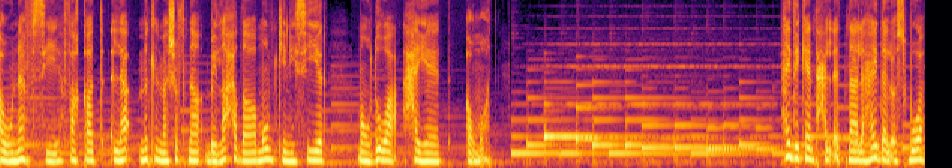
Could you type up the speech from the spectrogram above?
أو نفسي فقط. لا مثل ما شفنا بلحظة ممكن يصير موضوع حياة أو موت. هيدي كانت حلقتنا لهيدا الأسبوع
